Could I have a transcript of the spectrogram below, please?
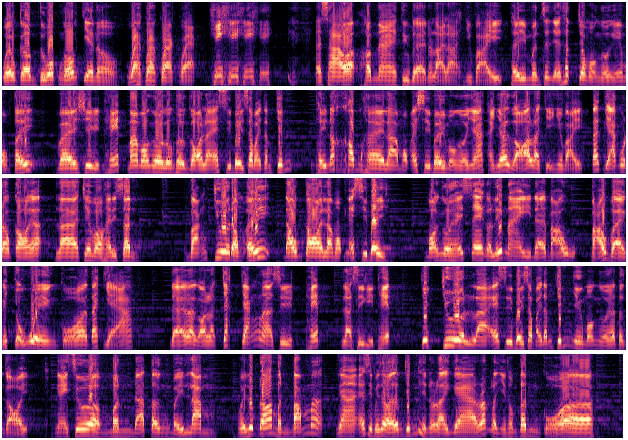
Welcome to Ốc Ngốt Channel. Quạt quạt quạt quạt Tại sao á, hôm nay tiêu đề nó lại là như vậy. Thì mình xin giải thích cho mọi người nghe một tí Về Series Head mà mọi người còn thường gọi là SCP-6789 Thì nó không hề là một SCP mọi người nhé Hãy nhớ rõ là chuyện như vậy. Tác giả của đầu còi á là Trevor Harrison. Vẫn chưa đồng ý đầu còi là một SCP Mọi người hãy share clip này để bảo bảo vệ cái chủ quyền của tác giả để là gọi là chắc chắn là Series Head là Series Head chứ chưa là SCP-6789 như mọi người đã từng gọi. Ngày xưa mình đã từng bị lầm vì lúc đó mình bấm á, ra SCP-6789 thì nó lại ra rất là nhiều thông tin của ờ,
